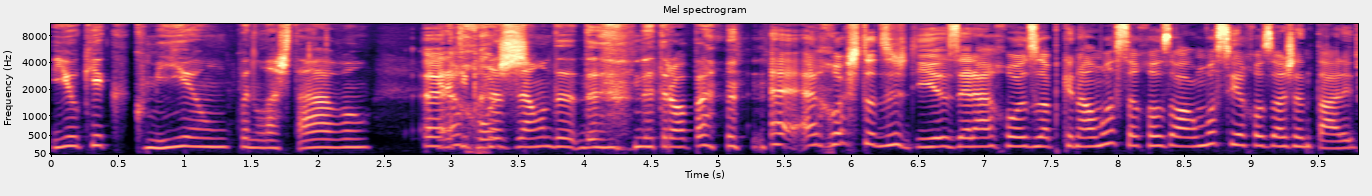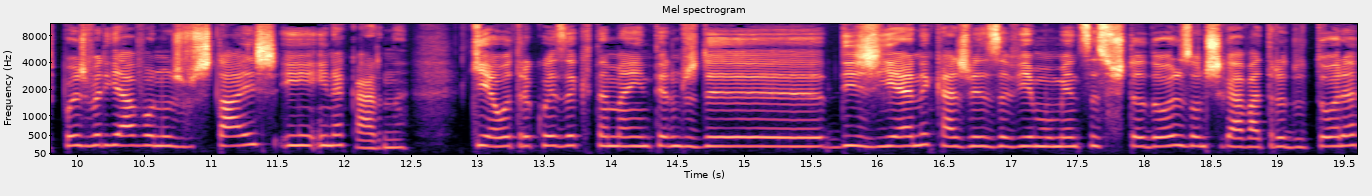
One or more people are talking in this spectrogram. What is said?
E o que é que comiam quando lá estavam? Era uh, tipo arroz. razão da tropa? Arroz todos os dias, era arroz ao pequeno almoço, arroz ao almoço e arroz ao jantar. E depois variavam nos vegetais e, e na carne que é outra coisa que também em termos de, de higiene, que às vezes havia momentos assustadores onde chegava a tradutora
